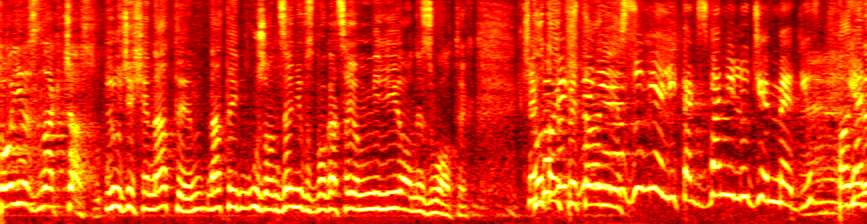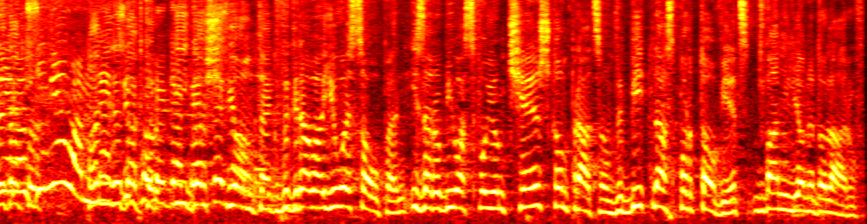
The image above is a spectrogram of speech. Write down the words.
To jest znak czasu. Ludzie się na tym, na tym urządzeniu wzbogacają miliony złotych. Czego Tutaj byśmy pytanie nie jest... rozumieli, tak zwani ludzie mediów. Pani ja nie redaktor, rozumiałam, pani redaktor Iga ten Świątek wygrała US Open i zarobiła swoją ciężką pracą. Wybitna sportowiec 2 miliony dolarów.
